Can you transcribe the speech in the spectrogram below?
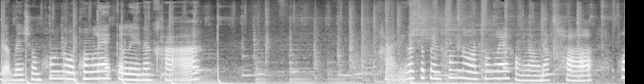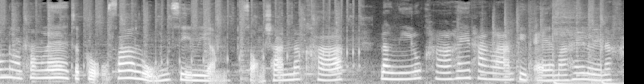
เดี๋ยวไปชมห้องนอนห้องแรกกันเลยนะคะ ค่ะนี่ก็จะเป็นห้องนอนห้องแรกของเรานะคะ ห้องนอนห้องแรกจะกรุฝ้าหลุมสี่เหลี่ยม 2 ชั้นนะคะ หลังนี้ลูกค้าให้ทางร้านติดแอร์มาให้เลยนะค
